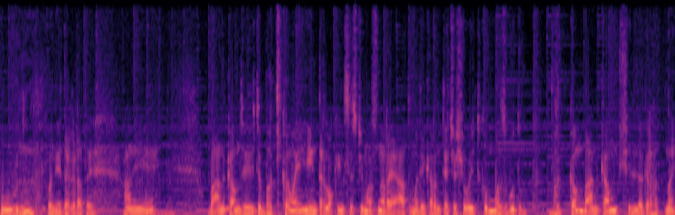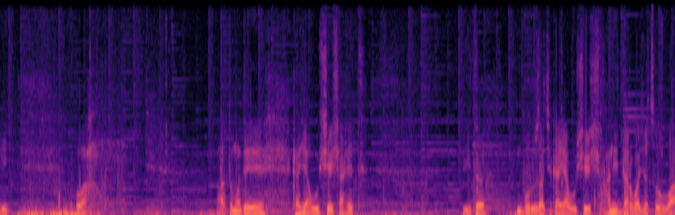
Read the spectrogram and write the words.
पूर्णपणे दगडात आहे. आणि बांधकाम जे आहे भक्कम आहे इंटरलॉकिंग सिस्टीम असणार आहे आतमध्ये कारण त्याच्याशिवाय इतकं मजबूत भक्कम बांधकाम शिल्लक राहत नाही. वा. आतमध्ये काही अवशेष आहेत. इथं बुरुजाचे काही अवशेष आणि दरवाजाचं वा.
